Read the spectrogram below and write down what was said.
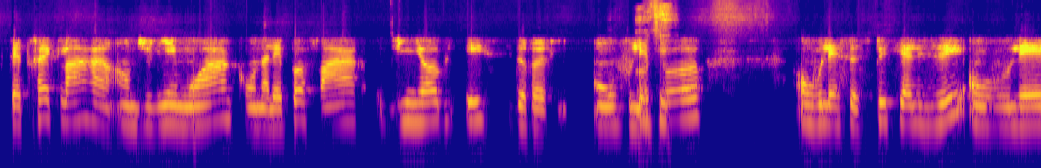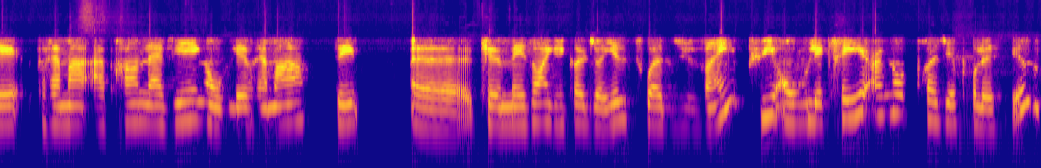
c'était très clair entre Julien et moi qu'on n'allait pas faire vignoble et cidrerie. On voulait pas, on voulait se spécialiser, on voulait vraiment apprendre la vigne, on voulait vraiment, euh, que Maison agricole Joyelle soit du vin, puis on voulait créer un autre projet pour le cidre.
